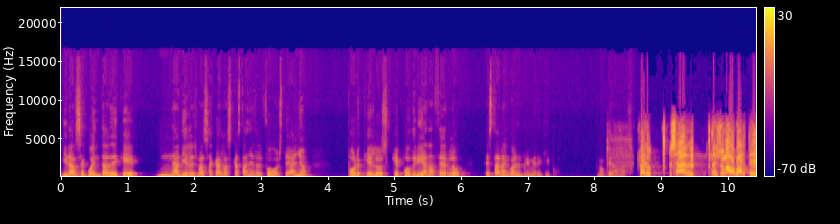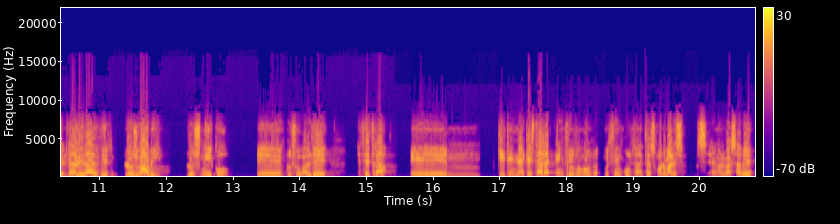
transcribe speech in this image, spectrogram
y darse cuenta de que nadie les va a sacar las castañas del fuego este año porque los que podrían hacerlo estarán con el primer equipo. No queda más. Claro, o sea, es una parte, realidad, es decir, los Gaby, los Nico, eh, incluso Valdé, etcétera, eh, que tenían que estar en circunstancias normales en el Barça B,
